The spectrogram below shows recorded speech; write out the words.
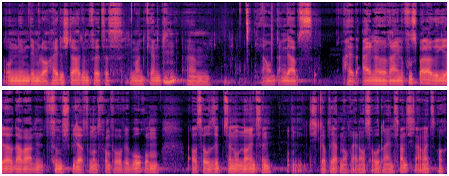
und neben dem Lorheide-Stadion, falls das jemand kennt. Mhm. Ähm, ja, und dann gab's halt eine reine Fußballer-WG, da, da waren fünf Spieler von uns vom VfL Bochum aus der U17 und 19 und ich glaube, wir hatten auch einen aus der U23 damals noch.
